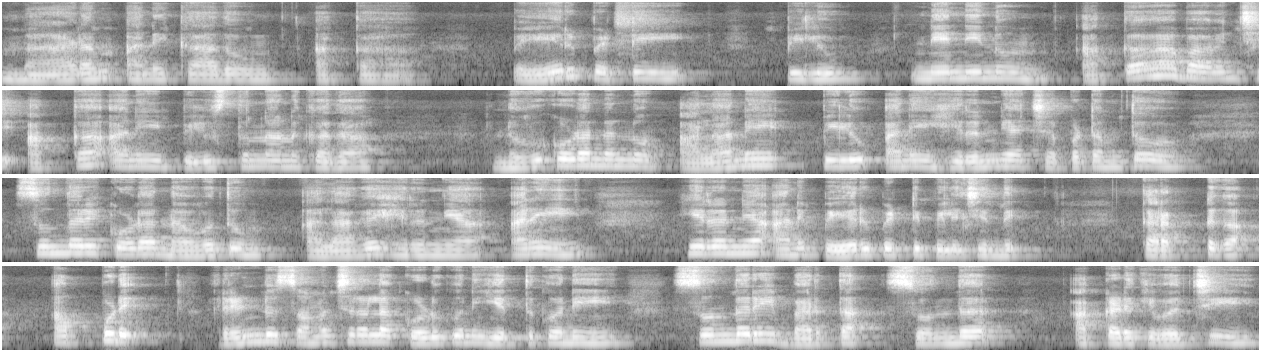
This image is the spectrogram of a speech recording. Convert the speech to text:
మేడం అని కాదు అక్క. పేరు పెట్టి పిలు. నేను నిన్ను అక్కగా భావించి అక్క అని పిలుస్తున్నాను కదా. నువ్వు కూడా నన్ను అలానే పిలు అని హిరణ్య చెప్పటంతో సుందరి కూడా నవ్వుతూ అలాగే హిరణ్య అని హిరణ్య అని పేరు పెట్టి పిలిచింది. కరెక్ట్గా అప్పుడే రెండు సంవత్సరాల కొడుకుని ఎత్తుకొని సుందరి భర్త సుందర్ అక్కడికి వచ్చి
